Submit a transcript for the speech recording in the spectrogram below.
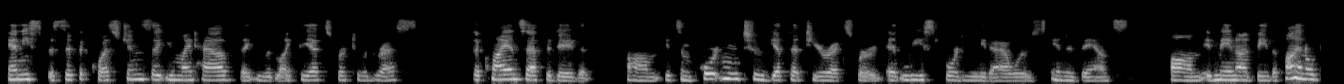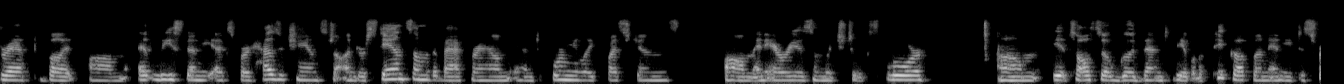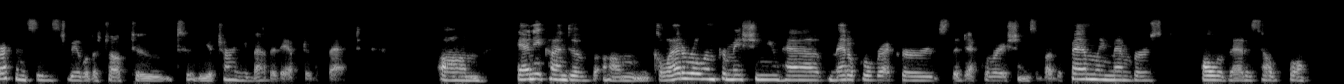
any specific questions that you might have that you would like the expert to address, the client's affidavit. Um, it's important to get that to your expert at least 48 hours in advance. Um, it may not be the final draft, but um, at least then the expert has a chance to understand some of the background and to formulate questions um, and areas in which to explore. Um, it's also good then to be able to pick up on any discrepancies to be able to talk to, to the attorney about it after the fact. Um, any kind of um, collateral information you have, medical records, the declarations of other family members, all of that is helpful.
